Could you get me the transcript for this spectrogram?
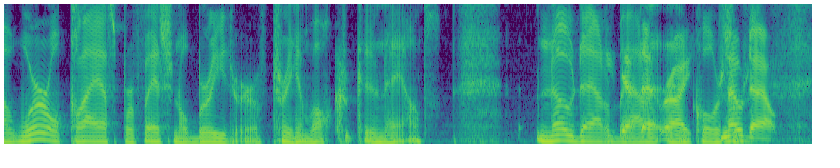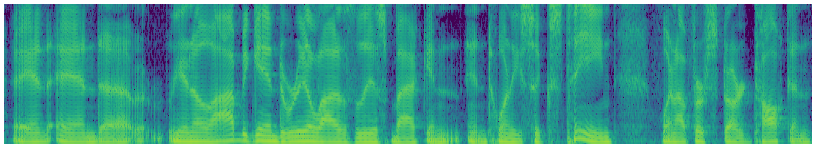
a world class professional breeder of and Walker coonhounds. No doubt about it. Right. of course, no doubt. and and uh, you know I began to realize this back in in 2016 when I first started talking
